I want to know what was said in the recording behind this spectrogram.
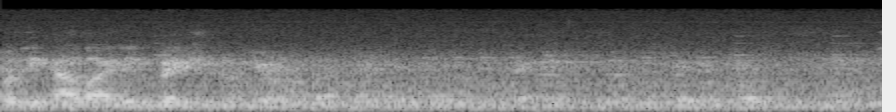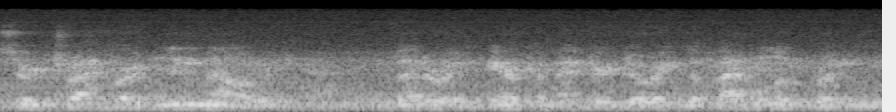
for the Allied invasion of Europe. Sir Trafford Leigh-Mallory, veteran air commander during the Battle of Britain,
